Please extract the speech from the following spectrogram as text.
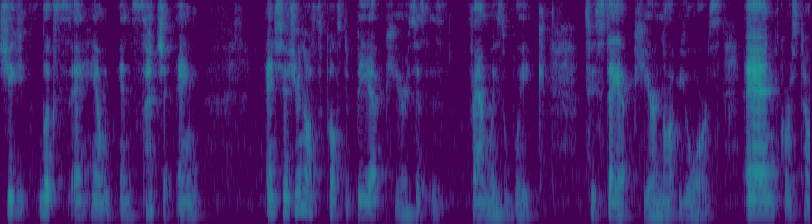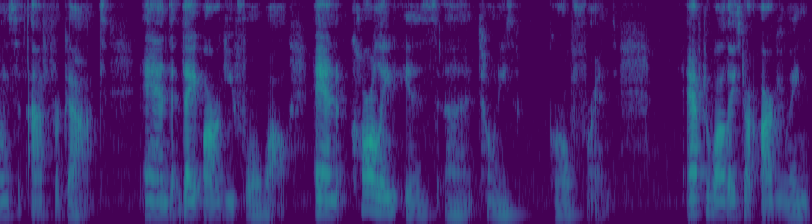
She looks at him in such an anger and says, You're not supposed to be up here. He says, His family's week to stay up here, not yours. And of course, Tony says, I forgot. And they argue for a while. And Carly is uh, Tony's girlfriend. After a while, they start arguing.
